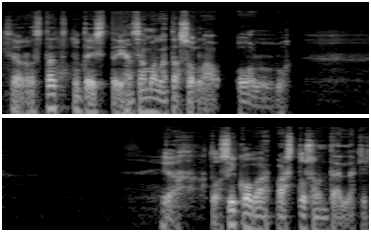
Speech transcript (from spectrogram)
seuraavat startit nyt ei sitten ihan samalla tasolla ollut. Tosi kova vastus on tälläkin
